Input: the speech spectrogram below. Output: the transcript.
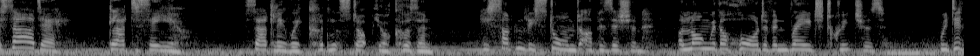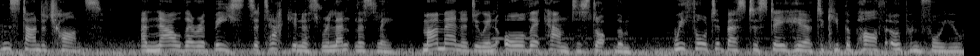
Gisade, glad to see you. Sadly, we couldn't stop your cousin. He suddenly stormed our position, along with a horde of enraged creatures. We didn't stand a chance. And now there are beasts attacking us relentlessly. My men are doing all they can to stop them. We thought it best to stay here to keep the path open for you,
